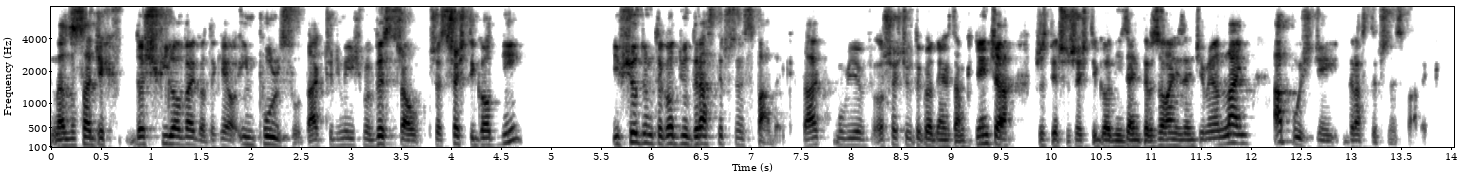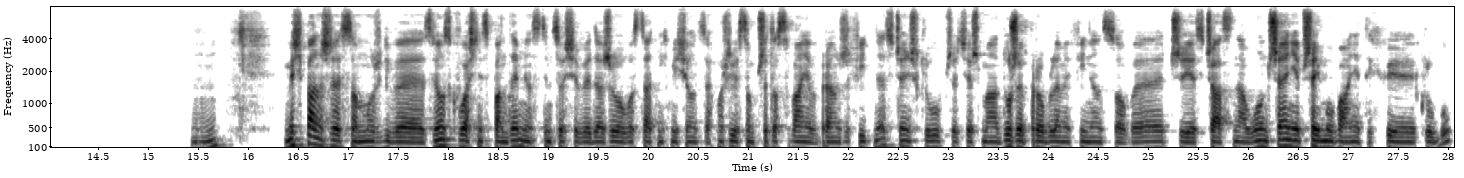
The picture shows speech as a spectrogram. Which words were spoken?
na zasadzie dość chwilowego, takiego impulsu, tak? Czyli mieliśmy wystrzał przez 6 tygodni i w siódmym tygodniu drastyczny spadek, tak? Mówię o 6 tygodniach zamknięcia, przez pierwsze 6 tygodni zainteresowanie zajęciami online, a później drastyczny spadek. Mhm. Myśli Pan, że są możliwe w związku właśnie z pandemią, z tym, co się wydarzyło w ostatnich miesiącach, możliwe są przetasowania w branży fitness? Część klubów przecież ma duże problemy finansowe. Czy jest czas na łączenie, przejmowanie tych y, klubów?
